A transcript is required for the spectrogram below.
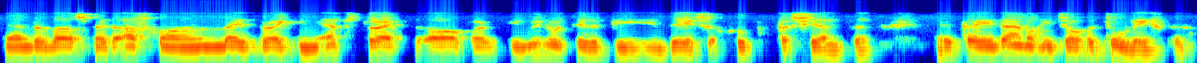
En er was bij de een late-breaking abstract over immunotherapie in deze groep patiënten. Uh, kan je daar nog iets over toelichten?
